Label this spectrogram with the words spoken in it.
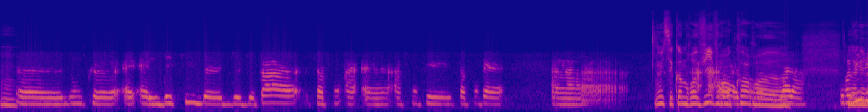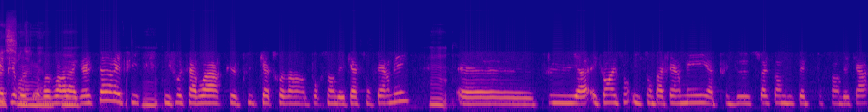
Hmm. Euh, donc, euh, elle, elle, décide de ne pas s'affronter, s'affronter à, Oui, c'est comme revivre encore. voilà. Revivre et puis revoir hmm. l'agresseur. Et puis, hmm. il faut savoir que plus de 80% des cas sont fermés. plus et quand ils sont, ils sont pas fermés, il y a plus de 77% des cas.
